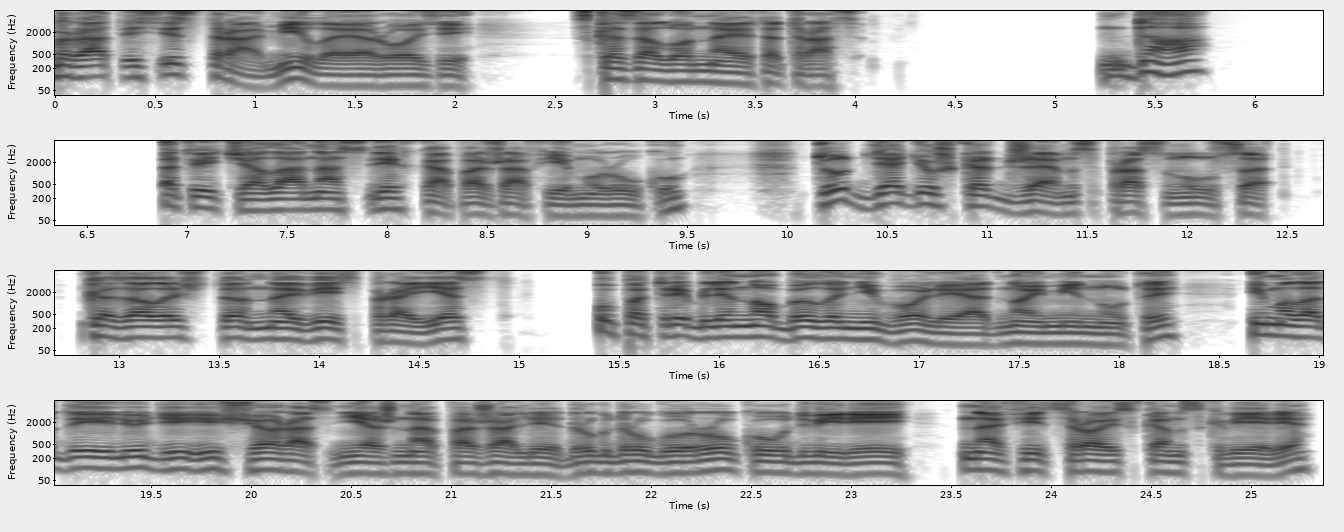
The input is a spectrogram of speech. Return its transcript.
брат и сестра, милая Рози», — сказал он на этот раз. «Да», — отвечала она, слегка пожав ему руку. Тут дядюшка Джемс проснулся. Казалось, что на весь проезд Употреблено было не более одной минуты, и молодые люди еще раз нежно пожали друг другу руку у дверей на Фицройском сквере.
